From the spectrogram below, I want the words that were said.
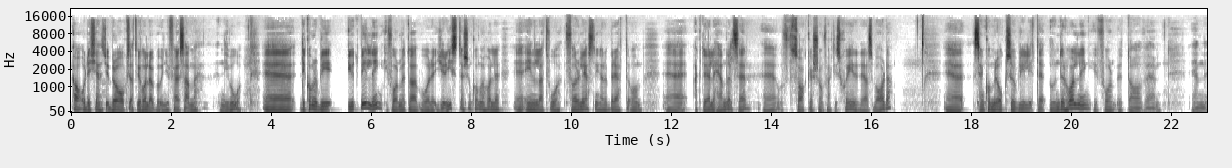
Ja, och det känns ju bra också att vi håller på ungefär samma nivå. Eh, det kommer att bli utbildning i form av våra jurister som kommer att hålla eh, en eller två föreläsningar och berätta om aktuella händelser och saker som faktiskt sker i deras vardag. Sen kommer det också bli lite underhållning i form av en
